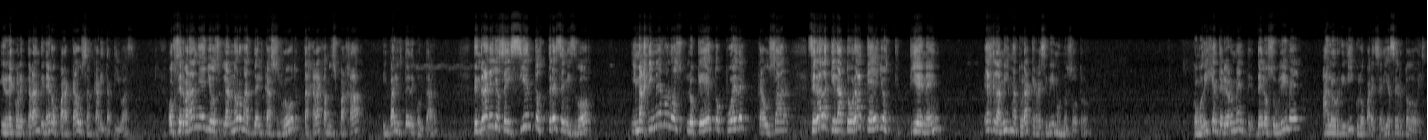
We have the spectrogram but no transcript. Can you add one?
y recolectarán dinero para causas caritativas? ¿Observarán ellos las normas del Kashrut, Taharaja Mishpahar, y pare usted de contar? ¿Tendrán ellos 613 misbot? Imaginémonos lo que esto puede causar. ¿Será la que la Torah que ellos tienen es la misma Torah que recibimos nosotros? Como dije anteriormente, de lo sublime a lo ridículo parecería ser todo esto.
